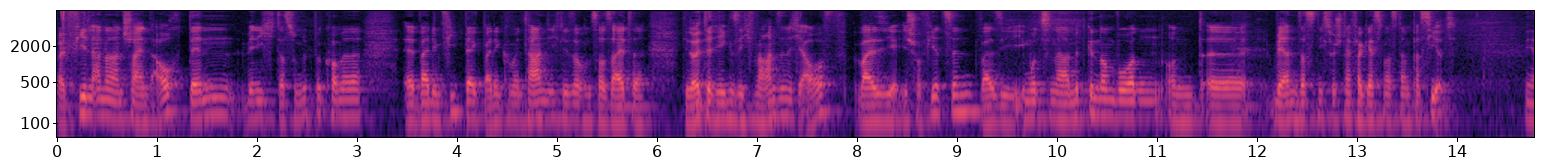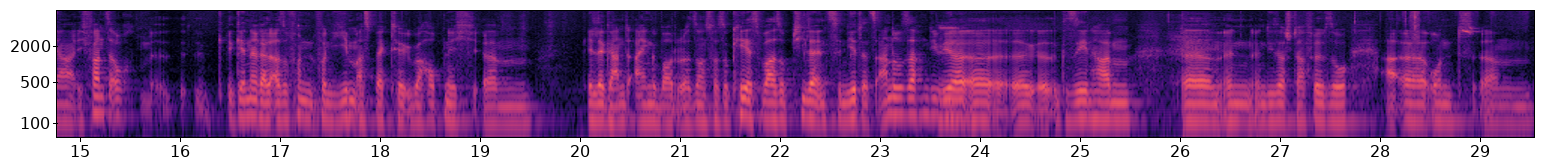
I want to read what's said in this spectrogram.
Bei vielen anderen anscheinend auch, denn wenn ich das so mitbekomme, äh, bei dem Feedback, bei den Kommentaren, die ich lese auf unserer Seite, die Leute regen sich wahnsinnig auf, weil sie echauffiert sind, weil sie emotional mitgenommen wurden und äh, werden das nicht so schnell vergessen, was dann passiert. Ja, ich fand es auch äh, generell, also von, von jedem Aspekt her überhaupt nicht ähm, elegant eingebaut oder sonst was. Okay, es war subtiler inszeniert als andere Sachen, die wir äh, äh, gesehen haben ähm, in, in dieser Staffel so. Äh, und ähm,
